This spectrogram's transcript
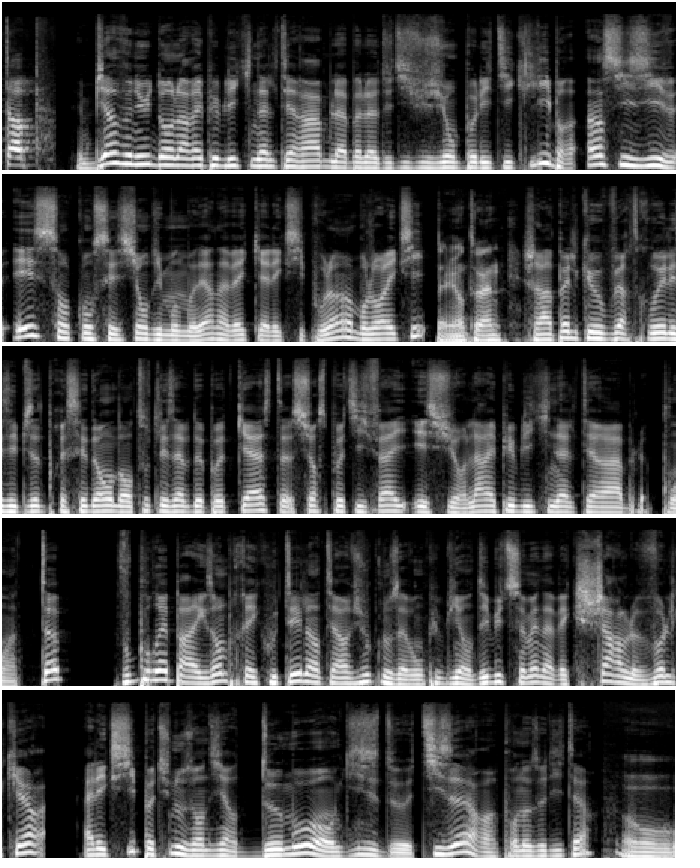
Top Bienvenue dans La République inaltérable, la balade de diffusion politique libre, incisive et sans concession du monde moderne avec Alexis Poulain. Bonjour Alexis. Salut Antoine. Je rappelle que vous pouvez retrouver les épisodes précédents dans toutes les apps de podcast, sur Spotify et sur larépubliqueinaltérable.top. Vous pourrez par exemple réécouter l'interview que nous avons publiée en début de semaine avec Charles Volcker. Alexis, peux-tu nous en dire deux mots en guise de teaser pour nos auditeurs? Oh,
